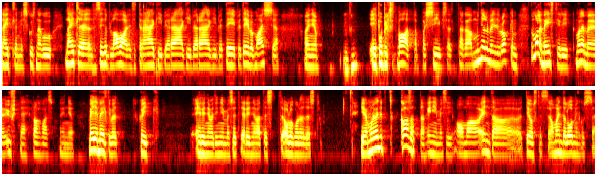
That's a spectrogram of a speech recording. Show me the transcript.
näitlemist, kus nagu näitleja seisab laval ja lihtsalt räägib ja räägib ja räägib ja teeb ja teeb oma asja, on ju mm. -hmm ja publik lihtsalt vaatab passiivselt, aga minule meeldib rohkem, no me oleme Eesti riik, me oleme ühtne rahvas, on ju meile meeldivad kõik erinevad inimesed erinevatest olukordadest. ja mulle meeldib kaasata inimesi omaenda teostesse, omaenda loomingusse.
